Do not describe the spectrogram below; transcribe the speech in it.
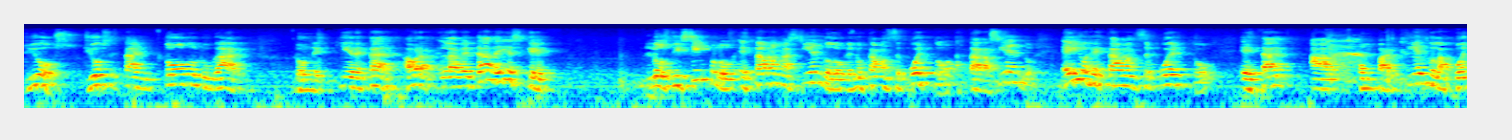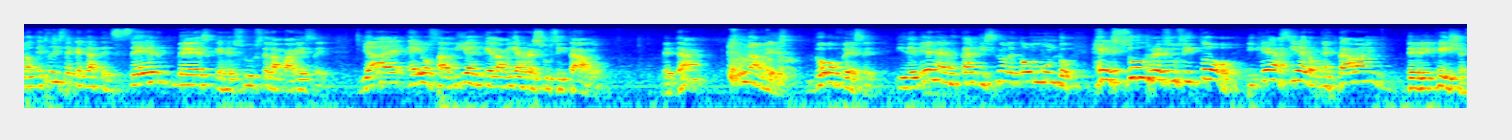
Dios. Dios está en todo lugar donde quiere estar. Ahora, la verdad es que los discípulos estaban haciendo lo que no estaban supuestos a estar haciendo. Ellos estaban supuestos a estar a, compartiendo las buenas. Esto dice que es la tercera vez que Jesús se le aparece. Ya ellos sabían que él había resucitado, ¿verdad? Una vez, dos veces. Y debían estar diciéndole a todo el mundo, Jesús resucitó. ¿Y qué hicieron? Estaban de vacation.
